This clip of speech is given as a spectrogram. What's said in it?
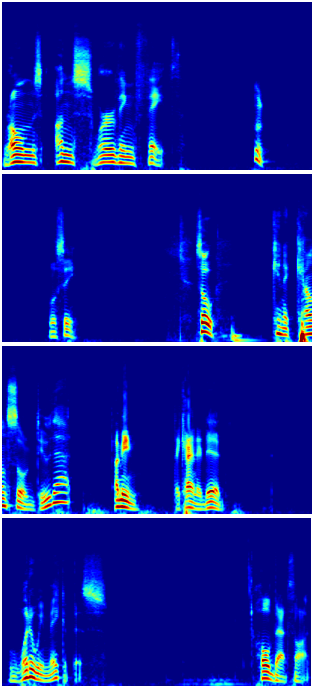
Rome's unswerving faith. Hmm. We'll see. So, can a council do that? I mean, they kind of did. What do we make of this? Hold that thought.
